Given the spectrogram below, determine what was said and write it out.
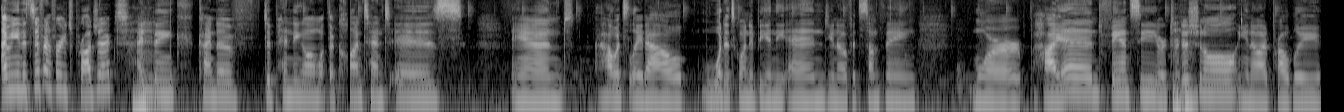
I mean, it's different for each project. I think, kind of depending on what the content is and how it's laid out, what it's going to be in the end. You know, if it's something more high end, fancy, or mm-hmm. traditional, you know, I'd probably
